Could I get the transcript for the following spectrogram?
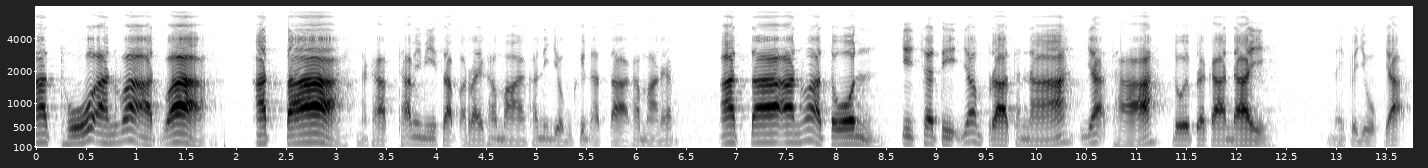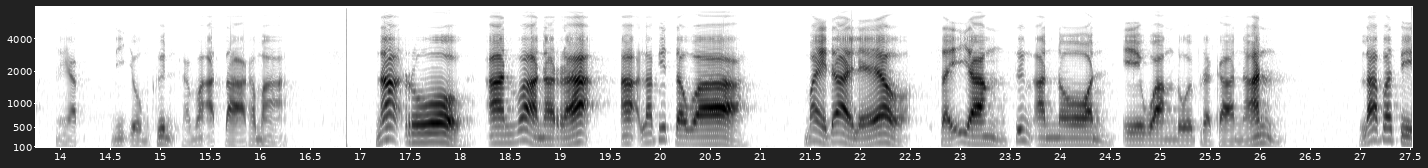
อัตโถอันว่าอัดว่า อัตตานะครับ ถ้าไม่มีศัพท์อะไรเข้ามาคนิยมขึ้นอัตตาเข้ามานะครับ อัตตาอันว่าตน อิชติย่อมปรารถนายะถาโดยประการใด ในประโยคยะนะครับ นิยมขึ้นคำว่าอัตตาเข้ามานะโรอันว่านระอะลพิตวา ไม่ได้แล้วใสยังซึ่งอันนอนเอวังโดยประการนั้นละปฏิ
